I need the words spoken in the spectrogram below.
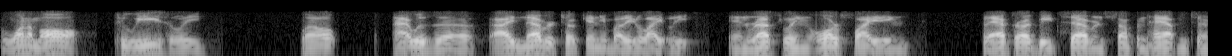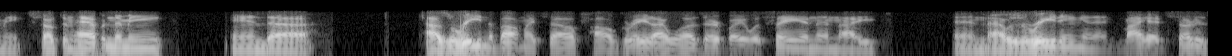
won them all too easily. Well, I was uh I never took anybody lightly in wrestling or fighting. But after I beat Severn, something happened to me. Something happened to me and uh I was reading about myself, how great I was, everybody was saying and I and I was reading and my head started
